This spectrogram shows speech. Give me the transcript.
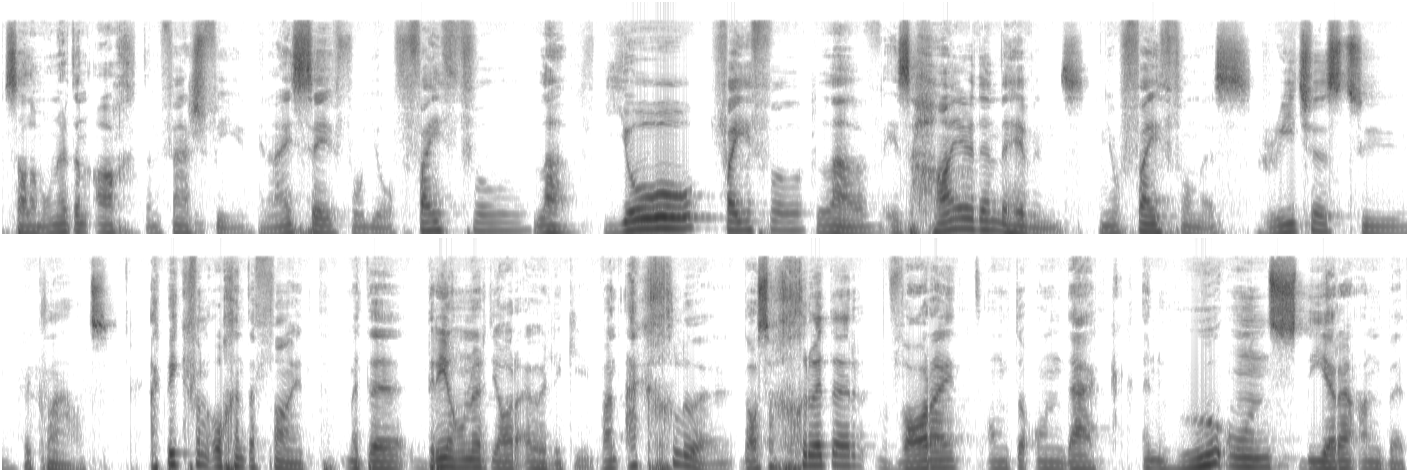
Psalm 108 in vers 4 en hy sê for your faithful love Your faithful love is higher than the heavens, and your faithfulness reaches to the clouds. Ek piek vanoggend 'n fight met 'n 300 jaar ou liedjie, want ek glo daar's 'n groter waarheid om te ontdek in hoe ons die Here aanbid.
